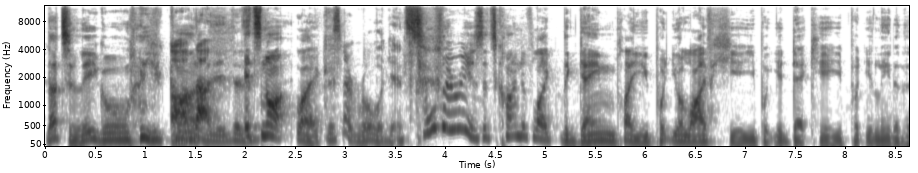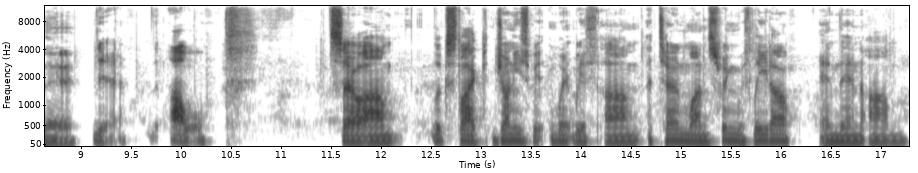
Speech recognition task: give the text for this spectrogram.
that's illegal. you can't. Oh, no, it's not like There's no rule against. Well, there is. It's kind of like the gameplay. You put your life here, you put your deck here, you put your leader there. Yeah. Oh well. So um, looks like Johnny's went with um a turn one swing with leader, and then um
